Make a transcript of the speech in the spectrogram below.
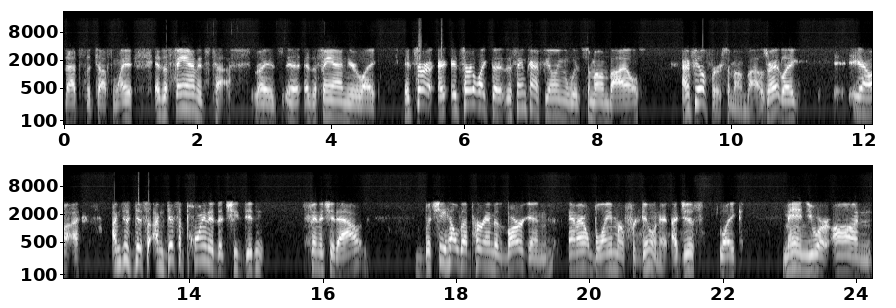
that's the tough one. As a fan, it's tough, right? It's, uh, as a fan, you're like, it's sort of, uh, it's sort of like the the same kind of feeling with Simone Biles. I feel for Simone Biles, right? Like, you know, I, I'm just dis- I'm disappointed that she didn't finish it out, but she held up her end of the bargain, and I don't blame her for doing it. I just like, man, you are on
